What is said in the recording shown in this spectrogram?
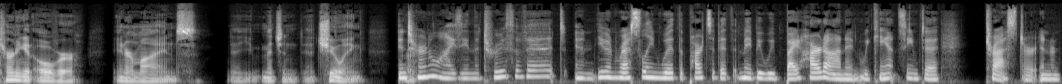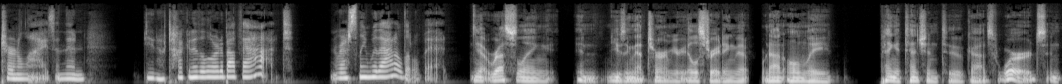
turning it over in our minds. You mentioned uh, chewing. internalizing the truth of it and even wrestling with the parts of it that maybe we bite hard on and we can't seem to trust or internalize and then you know talking to the lord about that and wrestling with that a little bit Yeah. Wrestling in using that term, you're illustrating that we're not only paying attention to God's words in,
